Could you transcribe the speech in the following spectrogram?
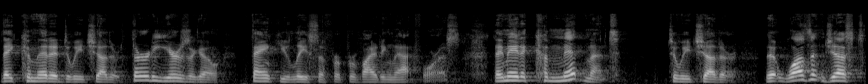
they committed to each other. 30 years ago. Thank you, Lisa, for providing that for us. They made a commitment to each other that wasn't just,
